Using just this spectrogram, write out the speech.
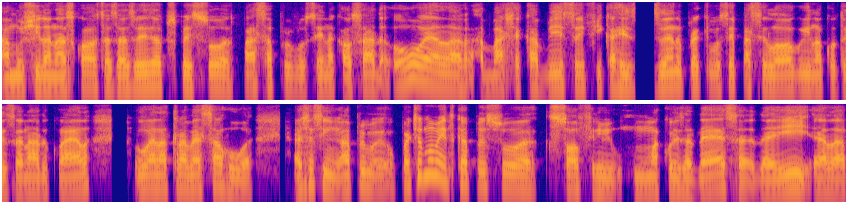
a mochila nas costas, às vezes as pessoas passam por você na calçada, ou ela abaixa a cabeça e fica rezando para que você passe logo e não aconteça nada com ela, ou ela atravessa a rua. Acho assim, a, a partir do momento que a pessoa sofre uma coisa dessa, daí ela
